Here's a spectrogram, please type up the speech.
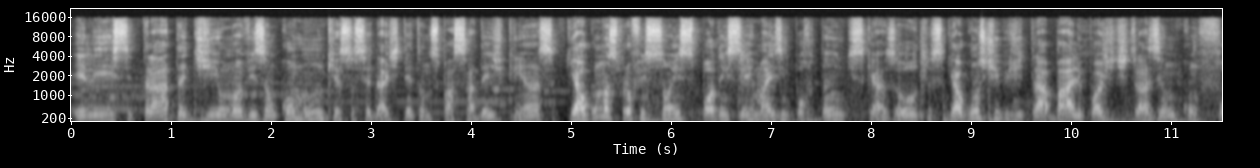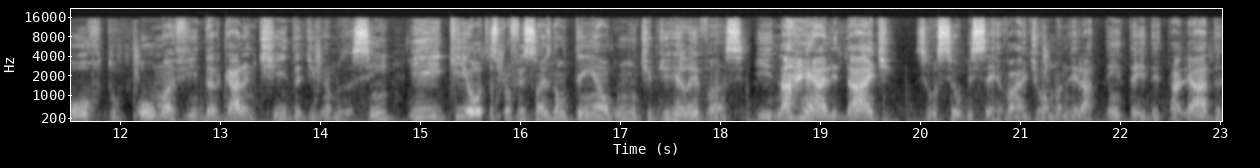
ele se trata de uma visão comum que a sociedade tenta nos passar desde criança, que algumas profissões podem ser mais importantes que as outras, que alguns tipos de trabalho pode te trazer um conforto ou uma vida garantida, digamos assim, e que outras profissões não têm algum tipo de relevância. E na realidade, se você observar de uma maneira atenta e detalhada,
